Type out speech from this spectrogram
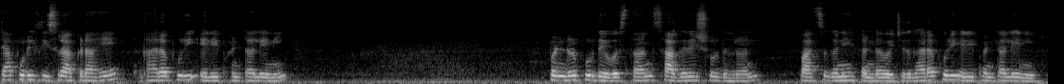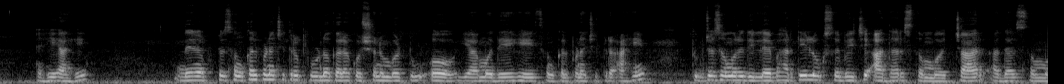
त्यापुढील तिसरा आकडा आहे घारापुरी एलिफंटा लेणी पंढरपूर देवस्थान सागरेश्वर धरण पाचगणी थंड घारापुरी एलिफंटा लेणी हे आहे. देन आफ्टर संकल्पना चित्र पूर्ण करा क्वेश्चन नंबर टू अ यामध्ये हे संकल्पना चित्र आहे. तुमच्यासमोर दिलं आहे भारतीय लोकसभेचे आधारस्तंभ चार आधारस्तंभ.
